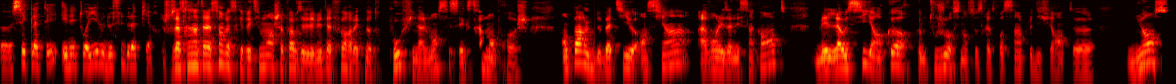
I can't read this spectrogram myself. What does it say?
euh, s'éclater et nettoyer le dessus de la pierre. Je trouve ça très intéressant parce qu'effectivement, à chaque fois, vous avez des métaphores avec notre peau, finalement, c'est extrêmement proche. On parle de bâtis anciens avant les années 50, mais là aussi, il y a encore, comme toujours, sinon ce serait trop simple, différentes euh, nuances.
